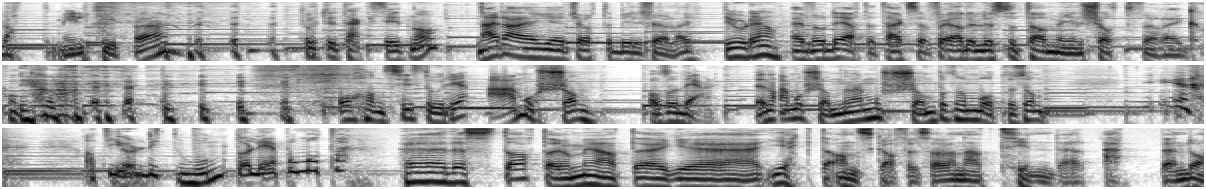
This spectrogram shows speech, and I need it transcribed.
lattermild type. Tok du taxi hit nå? Nei da, jeg kjørte bil sjøl. Jeg. Du gjorde det, ja. jeg vurderte taxi, for jeg hadde lyst til å ta meg en shot før jeg kom. Og hans historie er morsom. Altså, det er den. Den er morsom, men den er morsom på sånn måte som ja, At det gjør litt vondt å le, på en måte. Eh, Det starta jo med at jeg eh, gikk til anskaffelse av denne Tinder-appen. Da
